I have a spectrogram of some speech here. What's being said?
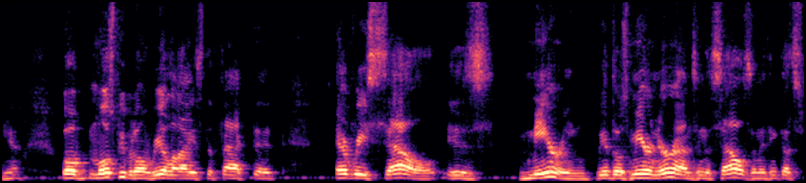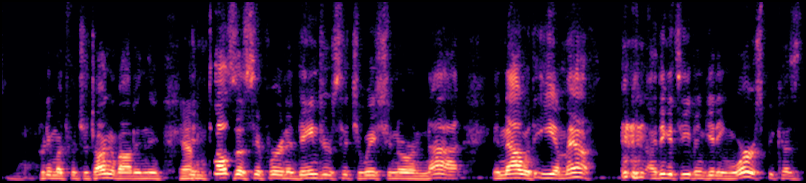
Yeah. Well, most people don't realize the fact that every cell is mirroring we have those mirror neurons in the cells and i think that's pretty much what you're talking about and the, yeah. it tells us if we're in a dangerous situation or not and now with EMF I think it's even getting worse because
